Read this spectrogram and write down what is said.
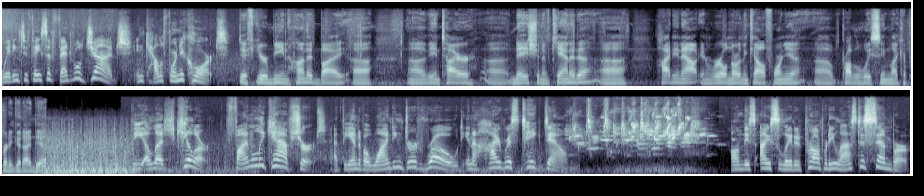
waiting to face a federal judge in California court. If you're being hunted by uh, the entire uh, nation of Canada. Uh, hiding out in rural Northern California probably seemed like a pretty good idea. The alleged killer finally captured at the end of a winding dirt road in a high risk takedown. On this isolated property last December,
